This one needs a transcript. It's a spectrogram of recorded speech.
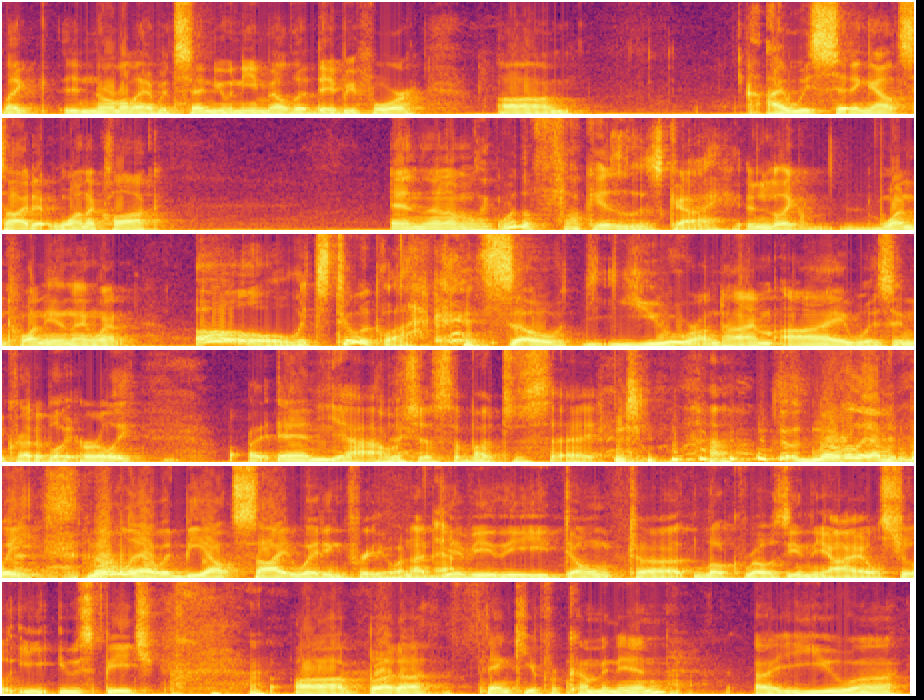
Like normally I would send you an email the day before. Um, I was sitting outside at one o'clock, and then I'm like, "Where the fuck is this guy?" And like one twenty, and I went, "Oh, it's two o'clock." so you were on time. I was incredibly early, and yeah, I was just about to say. normally, I would wait. Normally, I would be outside waiting for you, and I'd yeah. give you the "Don't uh, look Rosie in the eye; she'll eat you" speech. uh, but uh, thank you for coming in. Uh, you uh,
